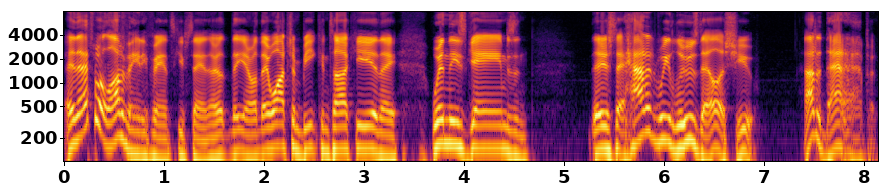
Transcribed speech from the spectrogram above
and that's what a lot of Vandy fans keep saying. They're, they, you know, they watch them beat Kentucky and they win these games, and they just say, "How did we lose to LSU? How did that happen?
